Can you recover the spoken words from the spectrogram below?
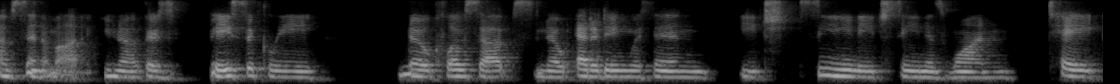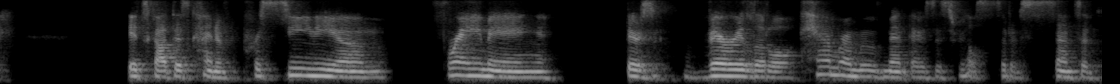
of cinema. You know, there's basically no close ups, no editing within each scene. Each scene is one take. It's got this kind of proscenium framing there's very little camera movement. There's this real sort of sense of,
